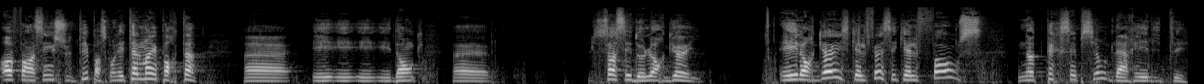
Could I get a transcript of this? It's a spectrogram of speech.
offensé, insulté, parce qu'on est tellement important. Euh, et, donc, euh, ça, c'est de l'orgueil. Et l'orgueil, ce qu'elle fait, c'est qu'elle fausse notre perception de la réalité.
